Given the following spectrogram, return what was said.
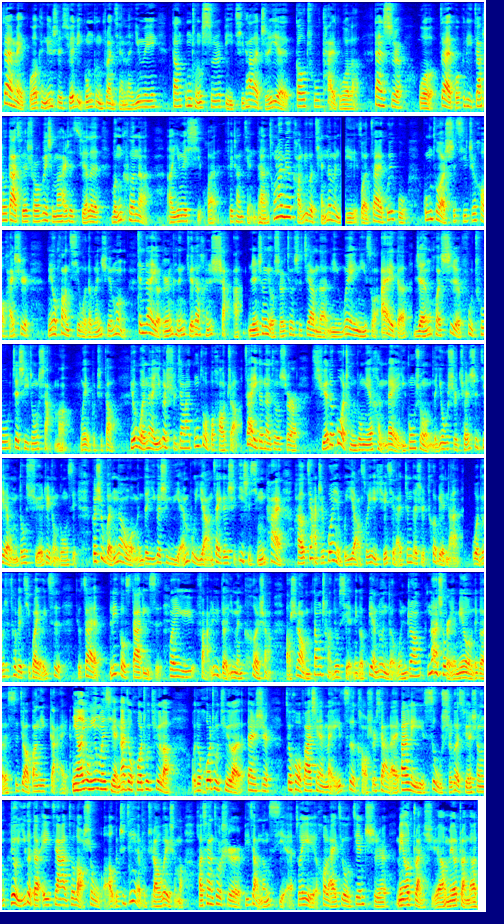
在美国肯定是学理工更赚钱了，因为当工程师比其他的职业高出太多了。但是我在伯克利加州大学的时候，为什么还是学了文科呢？啊，因为喜欢，非常简单，从来没有考虑过钱的问题。我在硅谷工作实习之后，还是。没有放弃我的文学梦。现在有人可能觉得很傻，人生有时候就是这样的。你为你所爱的人或事付出，这是一种傻吗？我也不知道。学文呢，一个是将来工作不好找，再一个呢就是学的过程中也很累。以工是我们的优势，全世界我们都学这种东西。可是文呢，我们的一个是语言不一样，再一个是意识形态还有价值观也不一样，所以学起来真的是特别难。我就是特别奇怪，有一次就在 Legal Studies 关于法律的一门课上，老师让我们当场就写那个辩论的文章。那时候也没有那个私教帮你改，你要用英文写，那就豁出去了。我就豁出去了，但是最后发现每一次考试下来，班里四五十个学生，只有一个得 A 加，就老是我。我至今也不知道为什么，好像就是比较能写，所以后来就坚持没有转学，没有转到。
